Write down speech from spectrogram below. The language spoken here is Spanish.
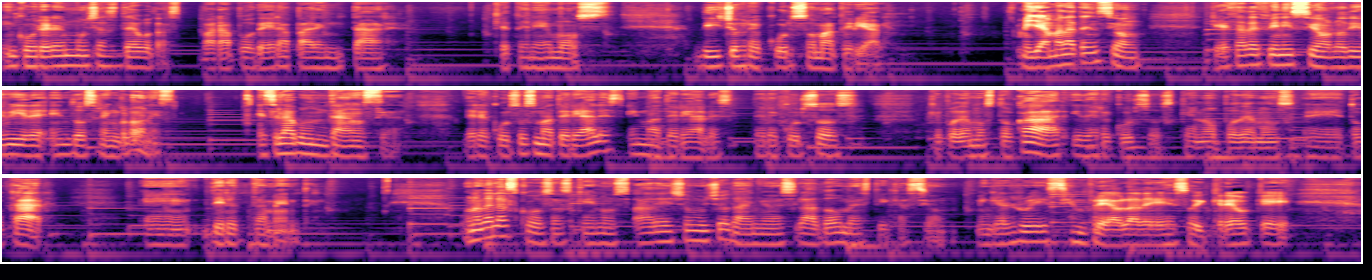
incurrir en muchas deudas para poder aparentar que tenemos dicho recurso material. Me llama la atención que esta definición lo divide en dos renglones. Es la abundancia de recursos materiales e inmateriales, de recursos que podemos tocar y de recursos que no podemos eh, tocar eh, directamente. Una de las cosas que nos ha hecho mucho daño es la domesticación. Miguel Ruiz siempre habla de eso y creo que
